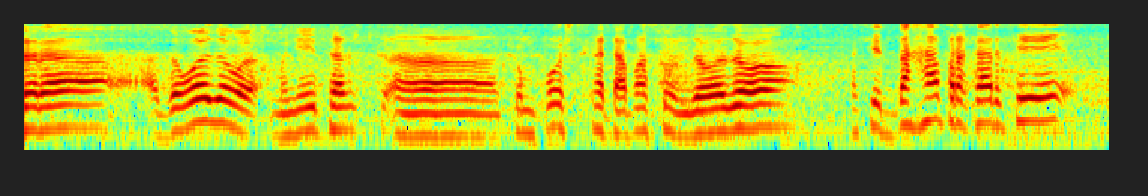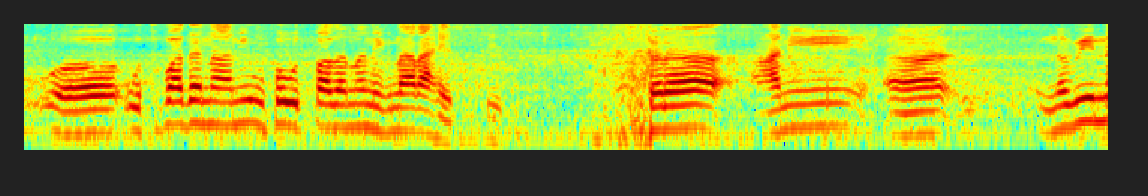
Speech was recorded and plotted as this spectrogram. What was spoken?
तर जवळजवळ म्हणजे इथं कंपोस्ट खतापासून जवळजवळ असे दहा प्रकारचे उत्पादनं आणि उपउत्पादनं निघणार आहेत. तर आणि नवीन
